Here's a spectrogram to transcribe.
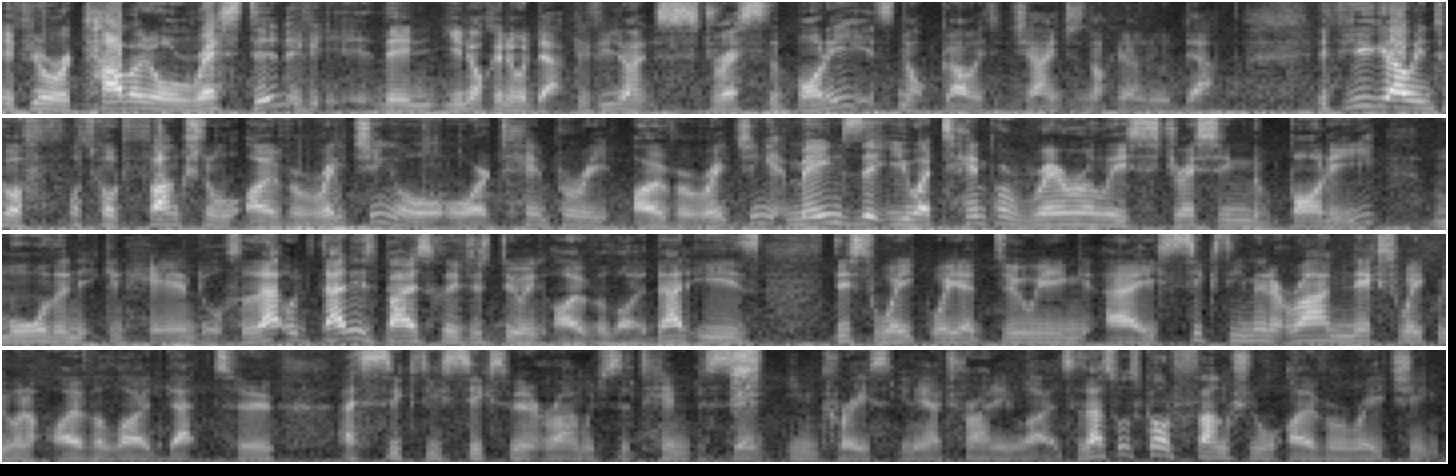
if you're recovered or rested, you, then you're not going to adapt. If you don't stress the body, it's not going to change. It's not going to adapt. If you go into a what's called functional overreaching or, or a temporary overreaching, it means that you are temporarily stressing the body more than it can handle. So that would, that is basically just doing overload. That is this week we are doing a 60 minute run. Next week we want to overload that to a 66 minute run, which is a 10% increase in our training load. So that's what's called functional overreaching.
